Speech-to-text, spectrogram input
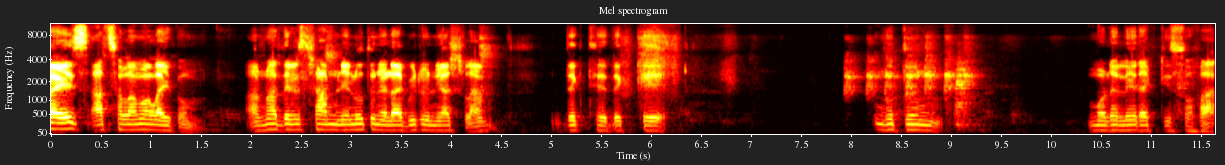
গাইজ আসসালামু আলাইকুম আপনাদের সামনে নতুন একটা ভিডিও নিয়ে আসলাম। দেখতে দেখতে নতুন মডেলের একটি সোফা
